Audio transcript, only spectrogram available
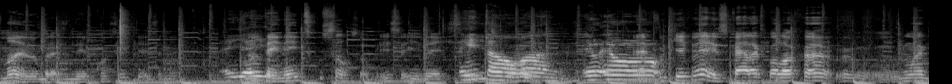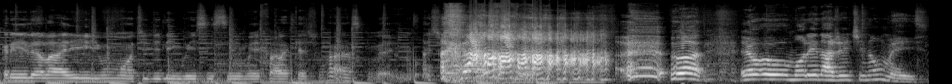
Mano, o brasileiro com certeza, né? E Não aí- tem nem discussão sobre isso aí, velho. Aí, Então, tipo, mano, eu. eu... É porque, velho, os caras colocam uma grelha lá e um monte de linguiça em cima e fala que é churrasco, velho. Não é churrasco. Mano, eu, eu morei na Argentina um mês.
